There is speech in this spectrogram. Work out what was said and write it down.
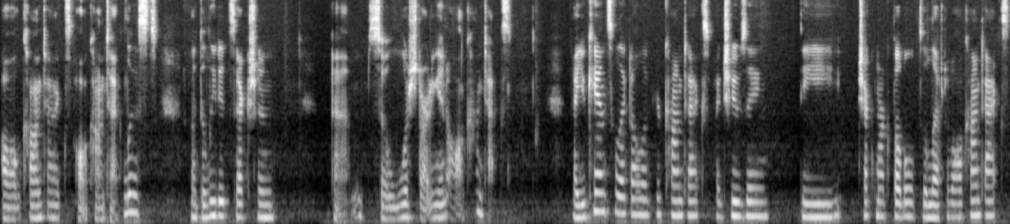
all contacts, all contact lists, a deleted section. Um, so we're starting in all contacts. Now you can select all of your contacts by choosing the checkmark bubble to the left of all contacts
